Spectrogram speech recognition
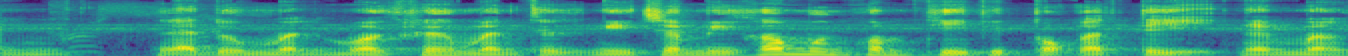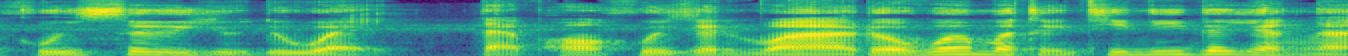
นต์ และดูเหมือนว่าเครื่องบันทึกนี้จะมีข้อมูลความถี่ผิดปกติในเมืองคุยซื่ออยู่ด้วย แต่พอคุยกันว่าโรเวอร์มาถึงที่นี่ได้ยังไง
